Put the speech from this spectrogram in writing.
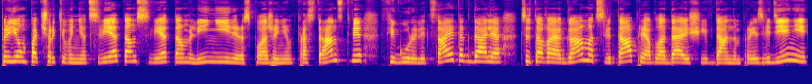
прием подчеркивания цветом, светом, линией или расположением в пространстве, фигуры лица и так далее, цветовая гамма, цвета, преобладающие в данном произведении,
